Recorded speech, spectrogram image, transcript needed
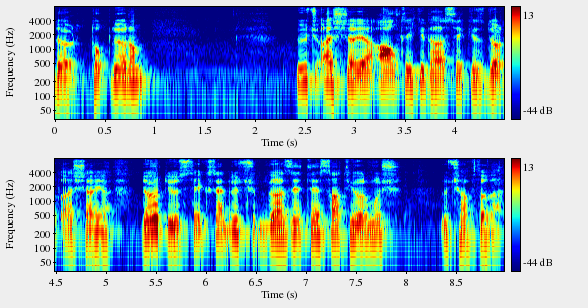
4. Topluyorum. 3 aşağıya 6 2 daha 8 4 aşağıya 483 gazete satıyormuş 3 haftada.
